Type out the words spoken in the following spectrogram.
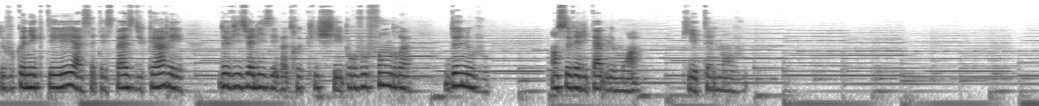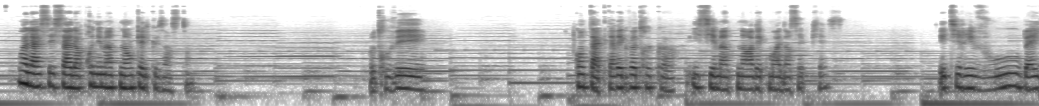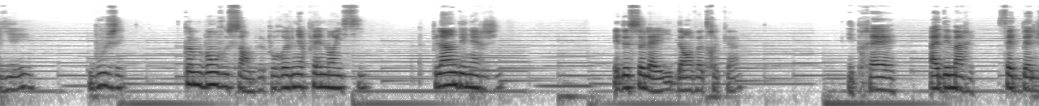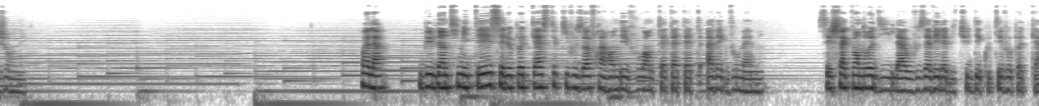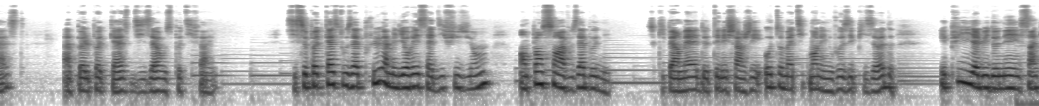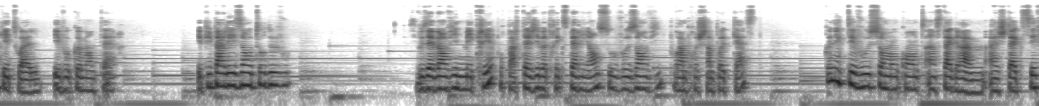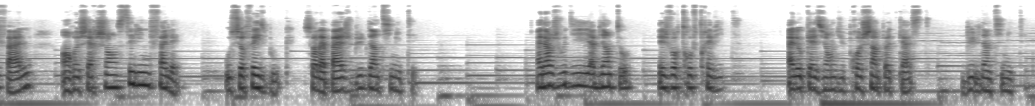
de vous connecter à cet espace du cœur et de visualiser votre cliché pour vous fondre de nouveau en ce véritable moi qui est tellement vous. Voilà, c'est ça. Alors prenez maintenant quelques instants. Retrouvez contact avec votre corps, ici et maintenant avec moi dans cette pièce. Étirez-vous, baillez, bougez, comme bon vous semble pour revenir pleinement ici, plein d'énergie et de soleil dans votre cœur et prêt à démarrer cette belle journée. Voilà, Bulle d'intimité, c'est le podcast qui vous offre un rendez-vous en tête à tête avec vous-même. C'est chaque vendredi là où vous avez l'habitude d'écouter vos podcasts, Apple Podcasts, Deezer ou Spotify. Si ce podcast vous a plu, améliorez sa diffusion en pensant à vous abonner ce qui permet de télécharger automatiquement les nouveaux épisodes et puis à lui donner 5 étoiles et vos commentaires. Et puis parlez-en autour de vous. Si vous avez envie de m'écrire pour partager votre expérience ou vos envies pour un prochain podcast, connectez-vous sur mon compte Instagram hashtag Céphale en recherchant Céline Fallet ou sur Facebook sur la page Bulle d'intimité. Alors je vous dis à bientôt et je vous retrouve très vite à l'occasion du prochain podcast Bulle d'intimité.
